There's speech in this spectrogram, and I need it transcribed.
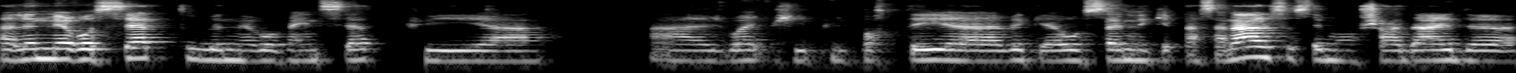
euh, le numéro 7 ou le numéro 27. Puis euh, euh, j'ai pu le porter avec, au sein de l'équipe nationale. Ça, c'est mon chandail de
